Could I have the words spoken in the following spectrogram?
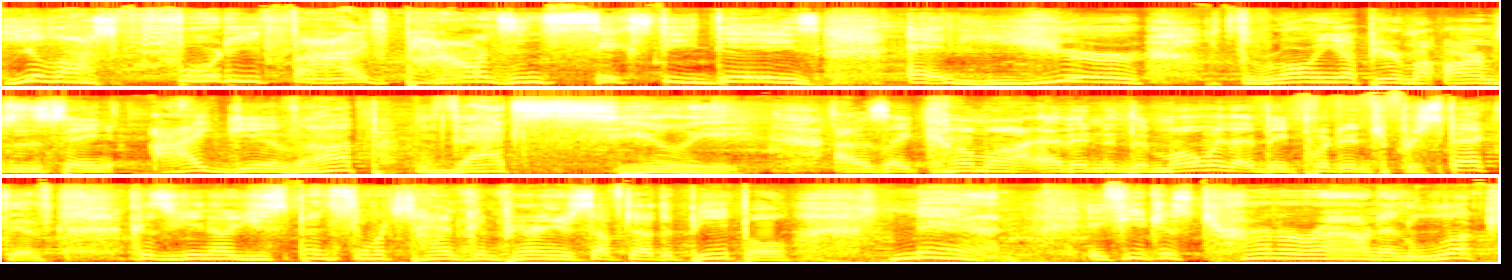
You lost 45 pounds in 60 days and you're throwing up your arms and saying, I give up. That's silly. I was like, come on. And then the moment that they put it into perspective, because you know, you spend so much time comparing yourself to other people, man, if you just turn around and look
